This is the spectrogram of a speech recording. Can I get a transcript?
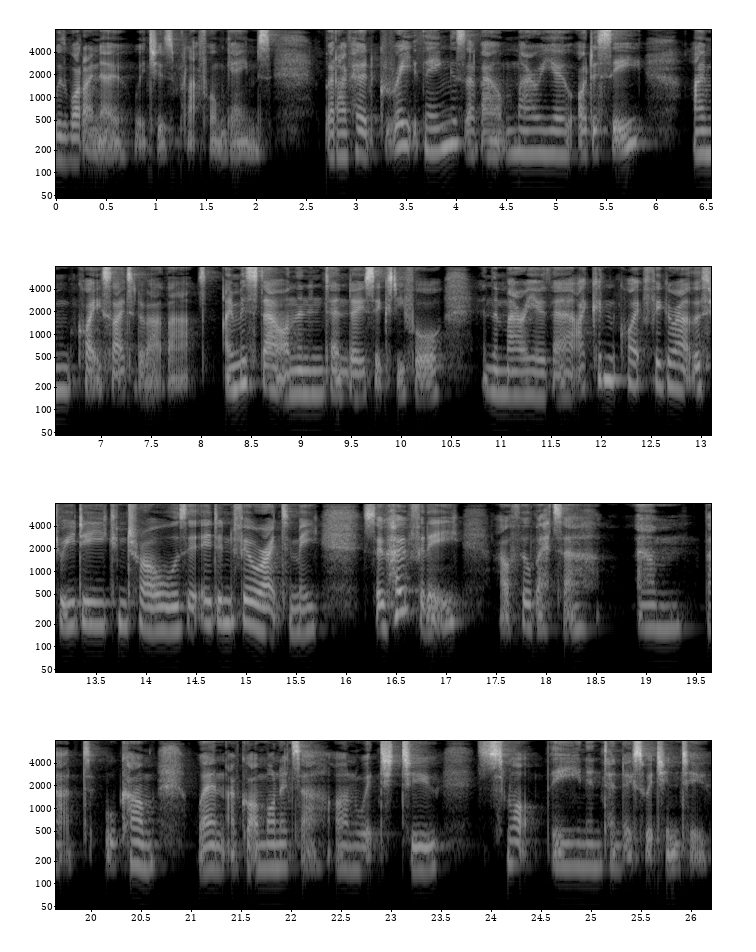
with what I know, which is platform games. But I've heard great things about Mario Odyssey. I'm quite excited about that. I missed out on the Nintendo 64 and the Mario there. I couldn't quite figure out the 3D controls, it, it didn't feel right to me. So hopefully, I'll feel better. Um, that will come when I've got a monitor on which to slot the Nintendo Switch into.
